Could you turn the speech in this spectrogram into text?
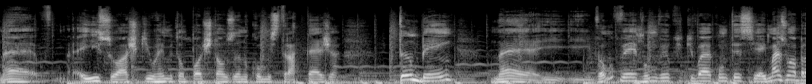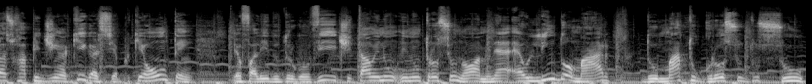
né? É isso, eu acho que o Hamilton pode estar usando como estratégia também, né? E, e vamos ver, vamos ver o que, que, vai acontecer. E mais um abraço rapidinho aqui, Garcia, porque ontem eu falei do Drogovic e tal e não, e não trouxe o nome, né? É o Lindomar do Mato Grosso do Sul,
